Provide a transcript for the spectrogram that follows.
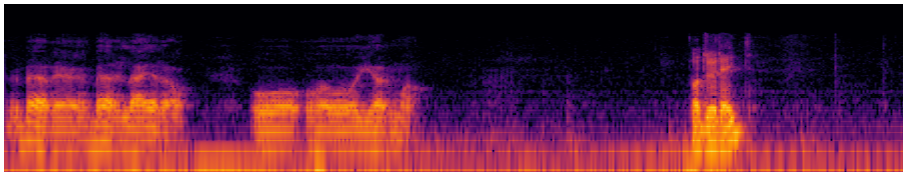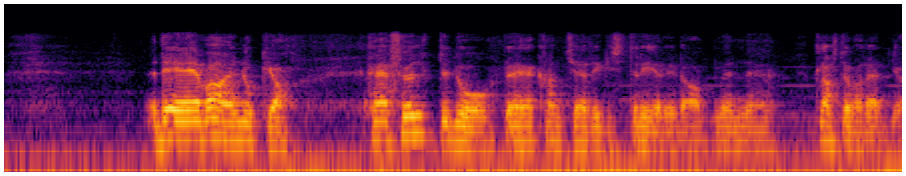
bare, bare leire og, og, og gjørme. Var du redd? Det var jeg nok, ja. Hva jeg følte da, det kan ikke jeg registrere i dag, men eh, klart jeg var redd, ja.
